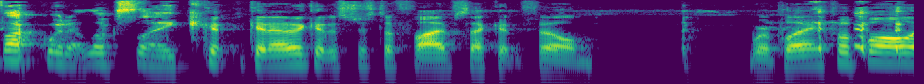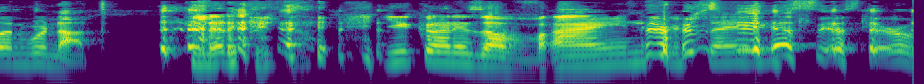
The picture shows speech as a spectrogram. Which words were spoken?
Fuck what it looks like. Con- Connecticut is just a five second film. We're playing football and we're not. Connecticut, UConn is a vine. You're saying? yes, yes, they're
